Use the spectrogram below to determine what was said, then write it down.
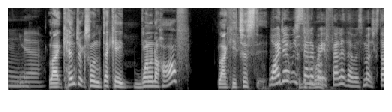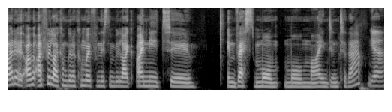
mm. Yeah. Like Kendrick's on decade one and a half. Like he just Why don't we It's a different celebrate Fela though as much? Because I don't. I, I feel like I'm going to come away from this and be like, I need to invest more more mind into that Yeah.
